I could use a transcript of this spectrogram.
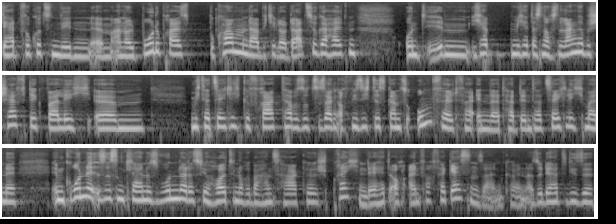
der hat vor kurzem den ähm, Arnold Bode Preis bekommen, da habe ich die Laudatio gehalten und ähm, ich habe mich hat das noch so lange beschäftigt, weil ich ähm, mich tatsächlich gefragt habe, sozusagen auch, wie sich das ganze Umfeld verändert hat. Denn tatsächlich, meine, im Grunde ist es ein kleines Wunder, dass wir heute noch über Hans Hake sprechen. Der hätte auch einfach vergessen sein können. Also der hatte diese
